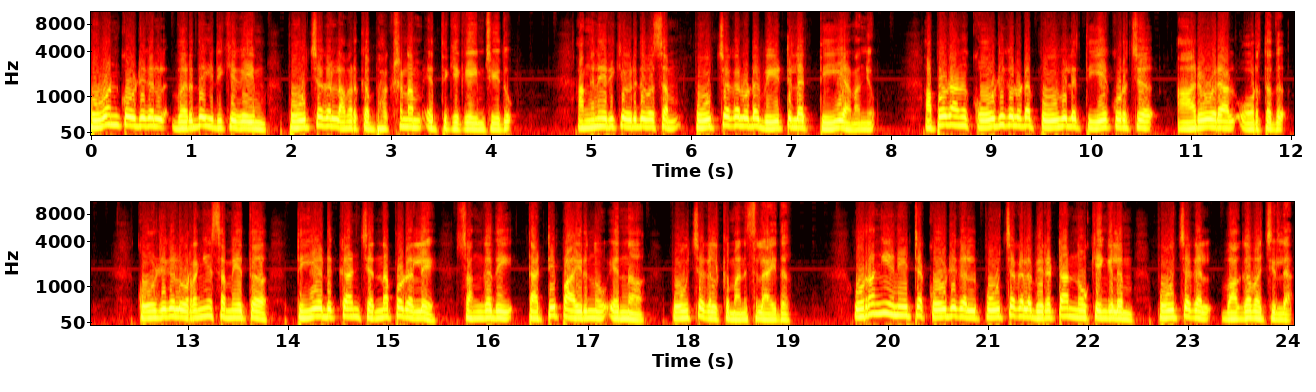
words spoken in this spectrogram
പൂവൻകോഴികൾ വെറുതെ ഇരിക്കുകയും പൂച്ചകൾ അവർക്ക് ഭക്ഷണം എത്തിക്കുകയും ചെയ്തു. അങ്ങനെയിരിക്കെ ഒരു ദിവസം പൂച്ചകളുടെ വീട്ടിലെ തീ അണഞ്ഞു. അപ്പോഴാണ് കോഴികളുടെ പൂവിലെ തീയെക്കുറിച്ച് ആരോ ഒരാൾ ഓർത്തത്. കോഴികൾ ഉറങ്ങിയ സമയത്ത് തീയെടുക്കാൻ ചെന്നപ്പോഴല്ലേ സംഗതി തട്ടിപ്പായിരുന്നു എന്ന് പൂച്ചകൾക്ക് മനസ്സിലായത്. ഉറങ്ങി എണീറ്റ കോഴികൾ പൂച്ചകളെ വിരട്ടാൻ നോക്കിയെങ്കിലും പൂച്ചകൾ വകവച്ചില്ല.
